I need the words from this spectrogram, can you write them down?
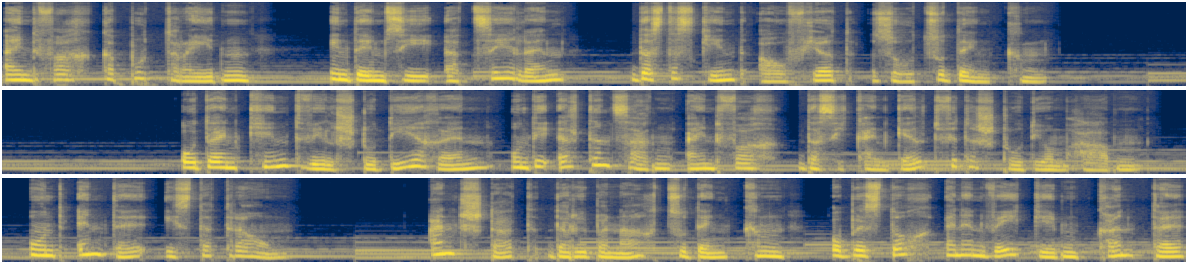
einfach kaputt reden, indem sie erzählen, dass das Kind aufhört, so zu denken. Oder ein Kind will studieren und die Eltern sagen einfach, dass sie kein Geld für das Studium haben. Und Ende ist der Traum anstatt darüber nachzudenken, ob es doch einen Weg geben könnte,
